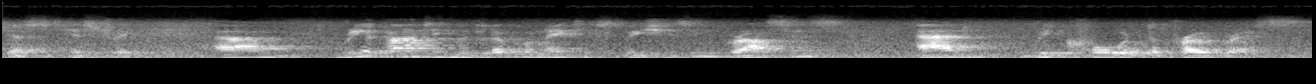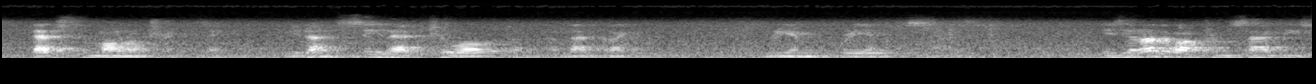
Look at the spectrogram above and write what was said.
just history. Um, replanting with local native species in grasses and record the progress. That's the monitoring thing. You don't see that too often, and that like re-emphasize. Here's another one from southeast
